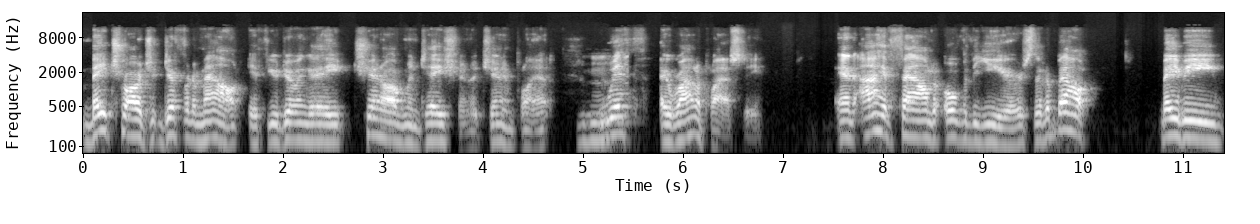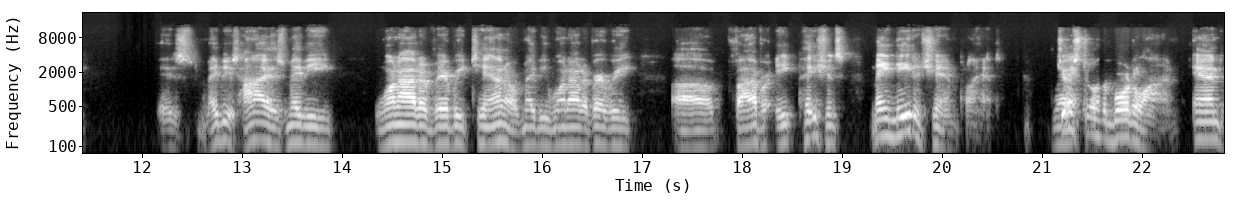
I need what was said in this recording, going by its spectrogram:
may charge a different amount if you're doing a chin augmentation, a chin implant, Mhm. with a rhinoplasty. And I have found over the years that about maybe as maybe as high as maybe one out of every 10 or maybe one out of every uh, five or eight patients may need a chin implant just on the borderline. And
